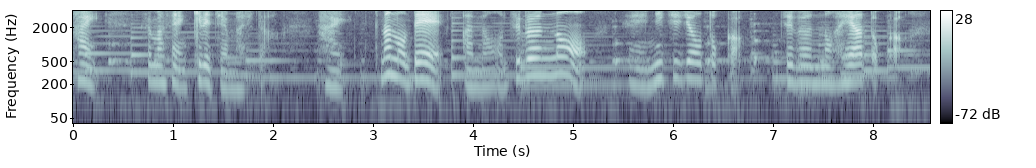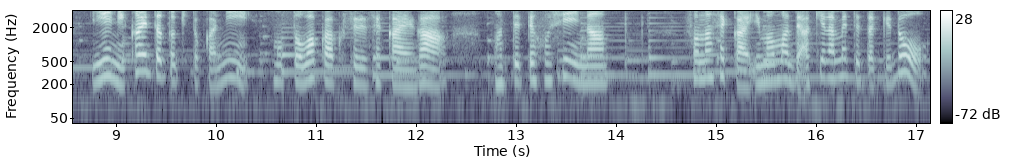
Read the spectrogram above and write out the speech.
はい、すいません、切れちゃいました。はい。なので、あの自分の、えー、日常とか自分の部屋とか家に帰った時とかにもっとワクワクする世界が待っててほしいなそんな世界今まで諦めてたけど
